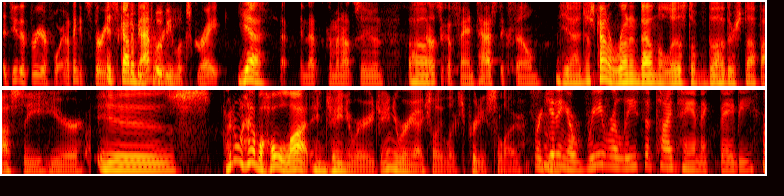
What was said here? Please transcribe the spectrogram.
it's either three or four. I think it's three. It's gotta be That three. movie looks great, yeah. That- and that's coming out soon. Um, that looks like a fantastic film. Yeah, just kind of running down the list of the other stuff I see here is we don't have a whole lot in January. January actually looks pretty slow. We're getting a re-release of Titanic, baby.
